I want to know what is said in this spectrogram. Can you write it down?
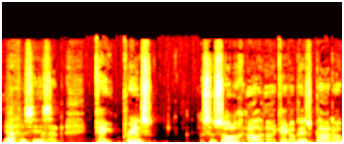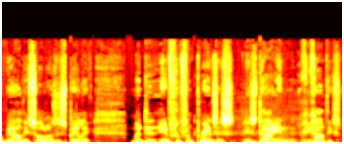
Ja, precies. Dat- kijk, Prince, zijn solo... al- kijk, op deze plaat ook weer al die solo's die speel ik. Maar de invloed van Prince is, is daarin gigantisch.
